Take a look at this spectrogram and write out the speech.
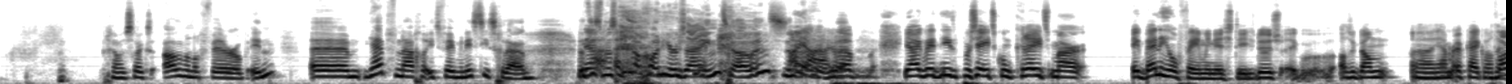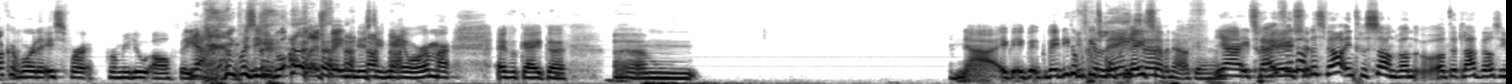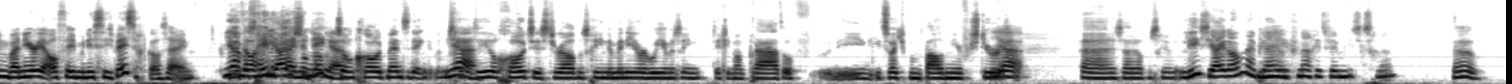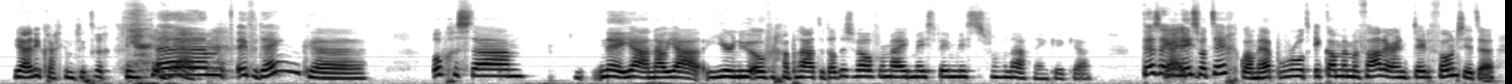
Daar gaan we straks allemaal nog verder op in. Ehm, jij hebt vandaag al iets feministisch gedaan. Dat Ja. is misschien wel gewoon hier zijn, trouwens. Ah ja, ja. ja, ik weet niet per se iets concreets, maar ik ben heel feministisch. Dus ik, als ik dan Eh, ja, maar even kijken wat Wakker worden is voor, voor Milou al veel. Ja, precies. Ik doe alles feministisch. Nee hoor, maar even kijken. Ehm, nou, ik, ik, ik weet niet of Iets ik iets concreets gelezen? heb. Nou. Ja, iets Nou, ik gelezen. vind dat dus wel interessant, want, want het laat wel zien wanneer je al feministisch bezig kan zijn. Ja, wel misschien hele juist kleine dingen. zo'n groot... Mensen denken misschien Ja. dat het heel groot is. Terwijl misschien de manier hoe je misschien tegen iemand praat... of iets wat je op een bepaalde manier verstuurt... ja, eh, zou dat misschien... Lies, jij dan? Heb jij Ja. vandaag iets feministisch gedaan? Oh. Ja, die krijg ik hem natuurlijk terug. ja. Ehm, even denken. Opgestaan. Nee, ja, nou ja, hier nu over gaan praten. Dat is wel voor mij het meest feministisch van vandaag, denk ik, ja. Tenzij je ik- ineens wat tegenkwam hebt. Bijvoorbeeld, ik kan met mijn vader aan de telefoon zitten.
